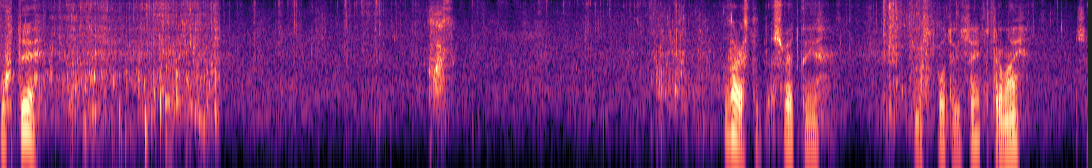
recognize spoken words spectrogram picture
Ух ти! Клас. Зараз тут швидко є. Розплутаю цей, потримай. Що?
